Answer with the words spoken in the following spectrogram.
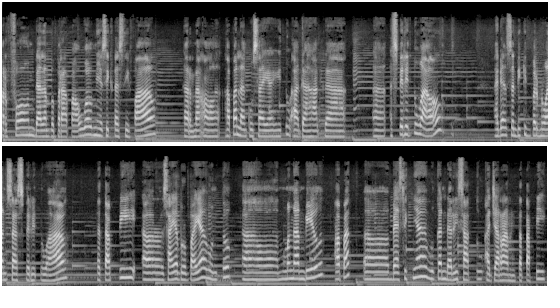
perform dalam beberapa World Music Festival karena uh, apa lagu saya itu agak-agak uh, spiritual, ada sedikit bernuansa spiritual. Tetapi uh, saya berupaya untuk uh, mengambil apa uh, basicnya bukan dari satu ajaran tetapi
